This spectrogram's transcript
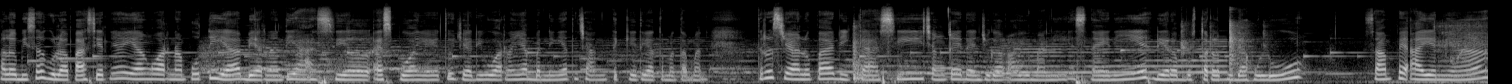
Kalau bisa gula pasirnya yang warna putih ya biar nanti hasil es buahnya itu jadi warnanya beningnya tuh cantik gitu ya teman-teman. Terus jangan lupa dikasih cengkeh dan juga kayu manis. Nah ini direbus terlebih dahulu sampai airnya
